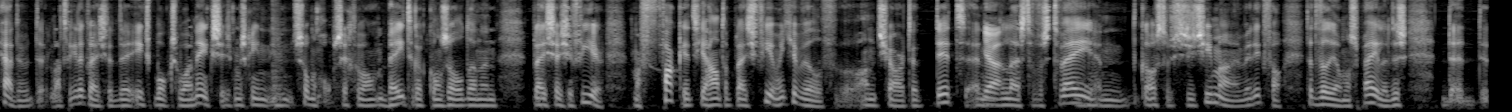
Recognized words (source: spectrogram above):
ja, de, de- laten we eerlijk wezen, de Xbox One X is misschien in sommige opzichten wel een betere console dan een PlayStation 4. Maar fuck it, je haalt een PlayStation 4, want je wil Uncharted dit en Ja. The Last of Us 2 en Ghost of Tsushima en weet ik veel. Dat wil je allemaal spelen. Dus de, de,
